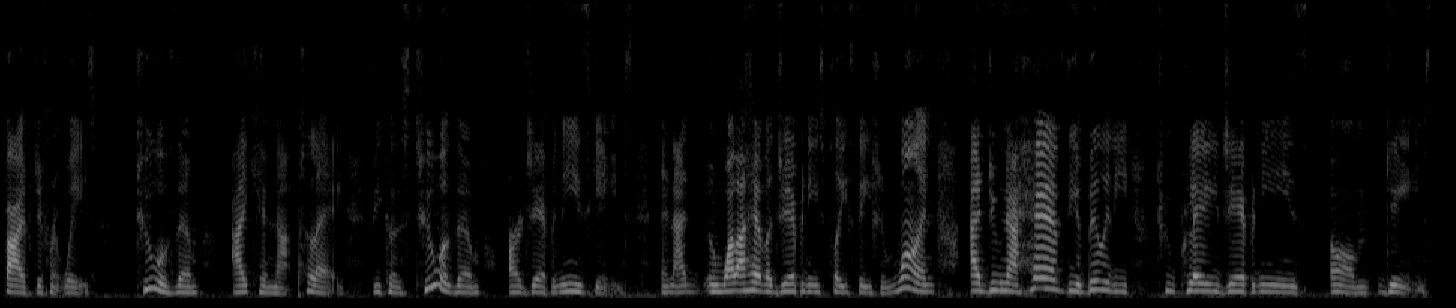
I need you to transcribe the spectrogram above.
five different ways. Two of them I cannot play because two of them are Japanese games. And I and while I have a Japanese PlayStation 1, I do not have the ability to play Japanese um games.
